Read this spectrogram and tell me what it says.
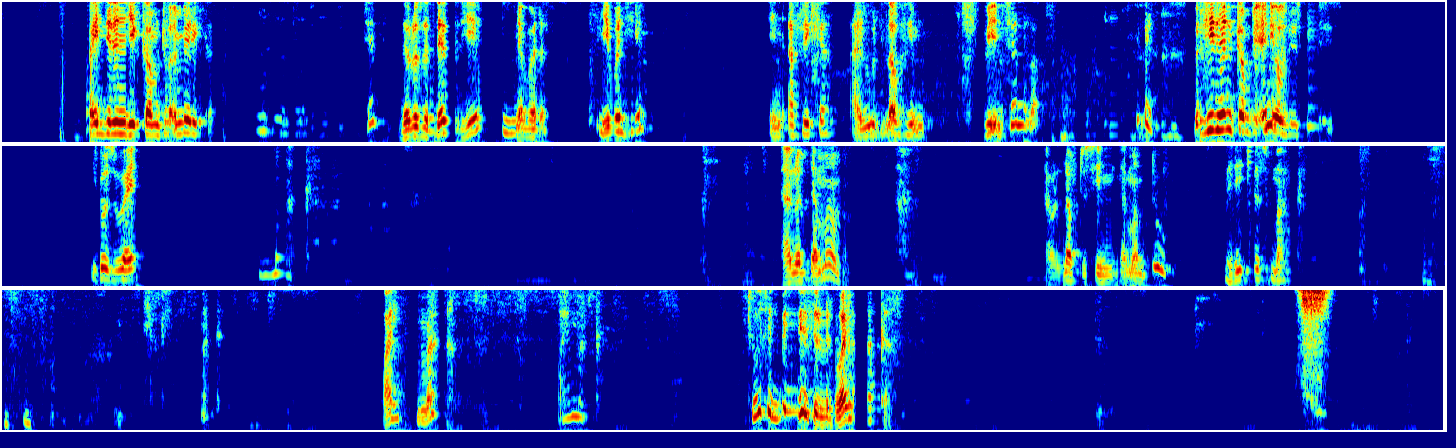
Why didn't he come to America? Mm-hmm. There was a desert here in Nevada, even here in Africa. I would love him to be in Senegal. but he didn't come to any of these places. He goes where? Makkah. I'm not Damam. I would love to see him Damam too. But he chose. Makkah. Why Makkah? Why Makkah? It a big but why?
